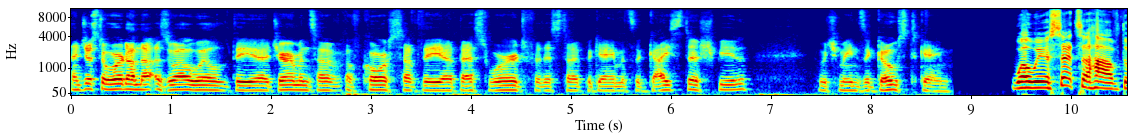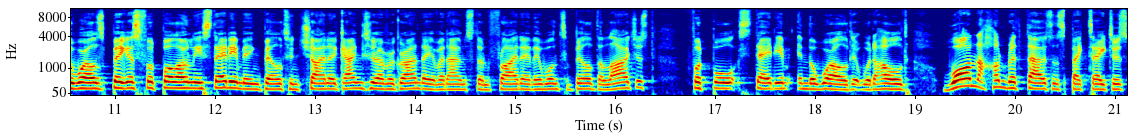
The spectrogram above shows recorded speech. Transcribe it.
And just a word on that as well, Will. The uh, Germans have, of course, have the uh, best word for this type of game. It's a Geisterspiel, which means a ghost game. Well, we are set to have the world's biggest football only stadium being built in China. Guangzhou Evergrande have announced on Friday they want to build the largest football stadium in the world. It would hold 100,000 spectators,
